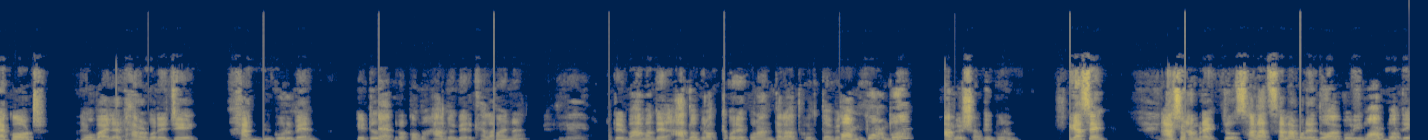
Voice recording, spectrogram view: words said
রেকর্ড মোবাইলে ধারণ করে যে হাট ঘুরবেন এটাও একরকম আদবের খেলা হয় না? আমাদের আদব রক্ষা করে কোরআন তেলাওয়াত করতে হবে। কম পড়ব আবের সাথে করুন ঠিক আছে? আসুন আমরা একটু সালাদ সালাম করে দোয়া করি মহব্বতে।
